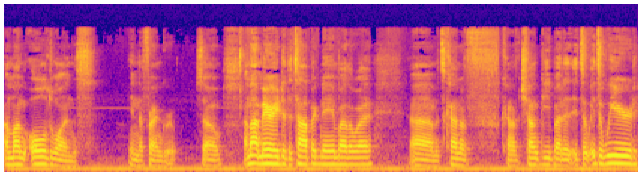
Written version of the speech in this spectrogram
among old ones in the friend group. So I'm not married to the topic name, by the way. Um, it's kind of kind of chunky, but it, it's a it's a weird,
